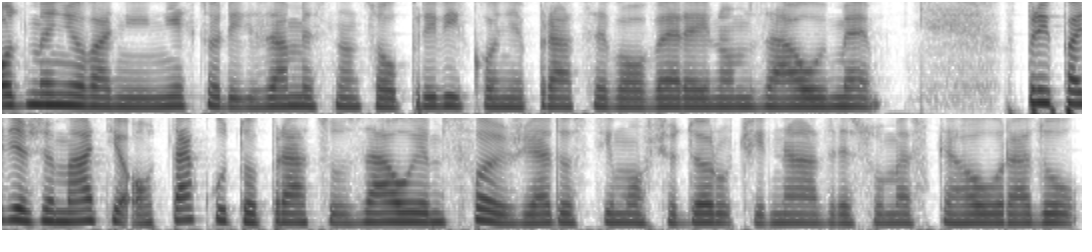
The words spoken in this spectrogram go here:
odmeňovaní niektorých zamestnancov pri výkone práce vo verejnom záujme. V prípade, že máte o takúto prácu záujem, svoje žiadosti môžete doručiť na adresu Mestského úradu.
